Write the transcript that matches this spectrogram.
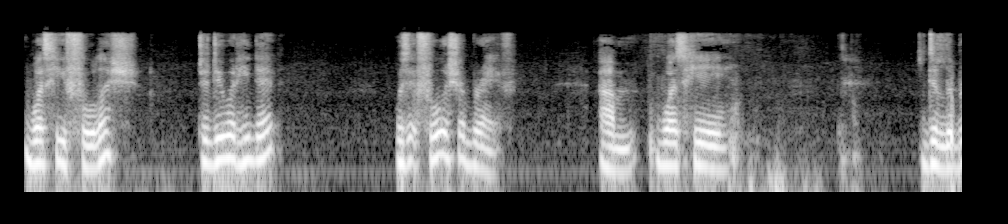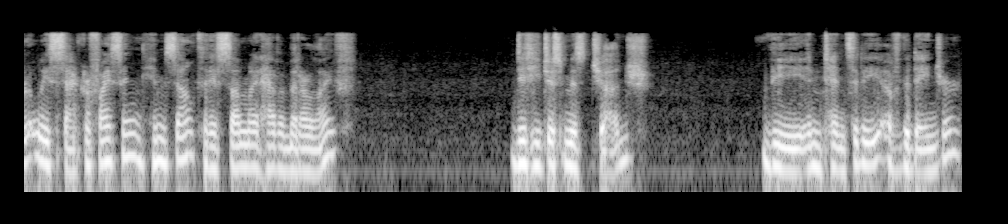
Was he foolish to do what he did? Was it foolish or brave? Um, was he deliberately sacrificing himself that his son might have a better life? Did he just misjudge the intensity of the danger?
